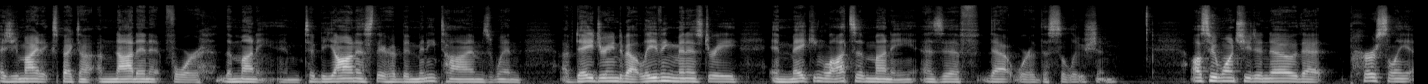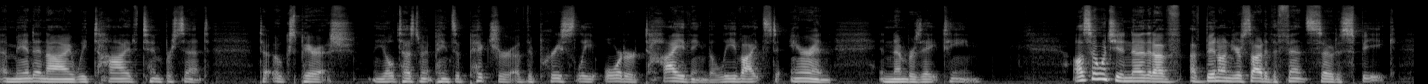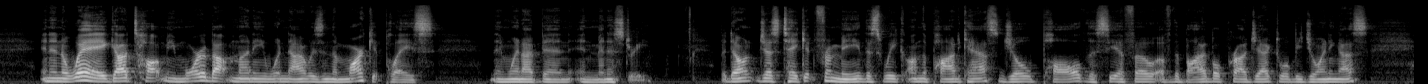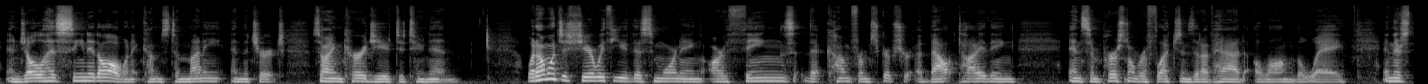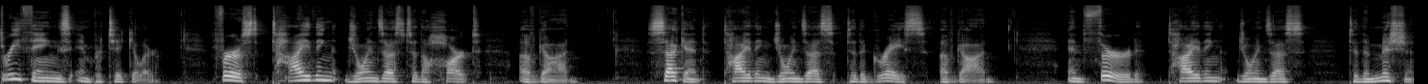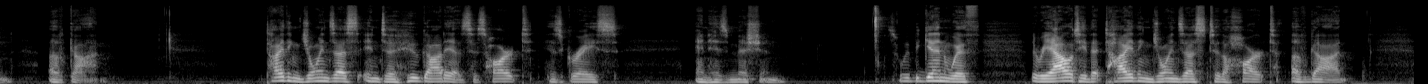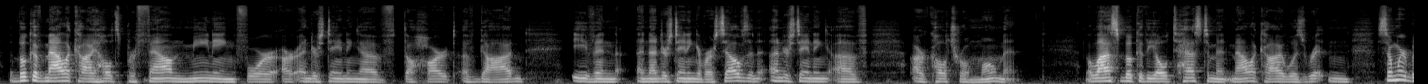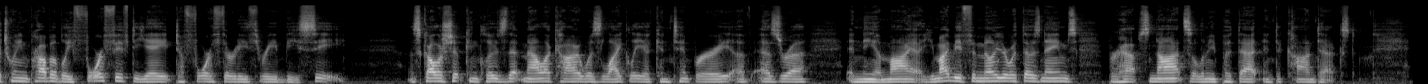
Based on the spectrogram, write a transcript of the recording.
as you might expect, I'm not in it for the money. And to be honest, there have been many times when I've daydreamed about leaving ministry and making lots of money as if that were the solution. I also want you to know that personally, Amanda and I, we tithe 10% to Oaks Parish. The Old Testament paints a picture of the priestly order tithing the Levites to Aaron in Numbers 18. I also want you to know that I've, I've been on your side of the fence, so to speak. And in a way, God taught me more about money when I was in the marketplace than when I've been in ministry. But don't just take it from me. This week on the podcast, Joel Paul, the CFO of the Bible Project, will be joining us. And Joel has seen it all when it comes to money and the church. So I encourage you to tune in. What I want to share with you this morning are things that come from Scripture about tithing and some personal reflections that I've had along the way. And there's three things in particular. First, tithing joins us to the heart of God. Second, tithing joins us to the grace of God. And third, tithing joins us to the mission of God. Tithing joins us into who God is, his heart, his grace, and his mission. So we begin with the reality that tithing joins us to the heart of God. The book of Malachi holds profound meaning for our understanding of the heart of God, even an understanding of ourselves and an understanding of our cultural moment. The last book of the Old Testament, Malachi, was written somewhere between probably 458 to 433 BC. Scholarship concludes that Malachi was likely a contemporary of Ezra and Nehemiah. You might be familiar with those names, perhaps not, so let me put that into context.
